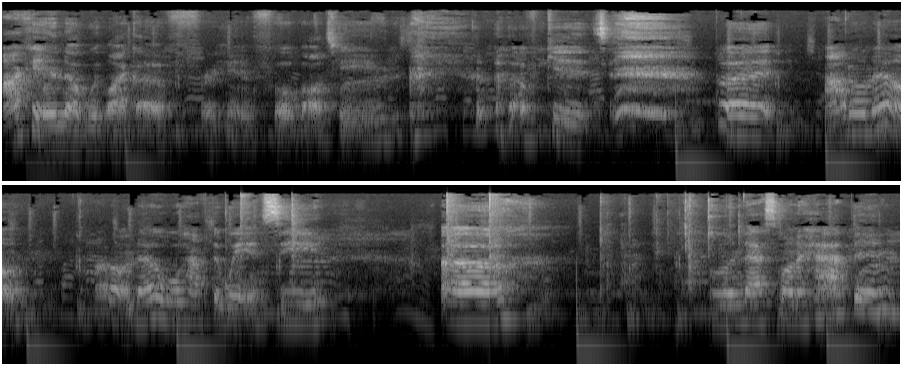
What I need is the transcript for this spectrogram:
I could end up with like a freaking football team of kids. But I don't know. I don't know. We'll have to wait and see. uh, when that's going to happen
